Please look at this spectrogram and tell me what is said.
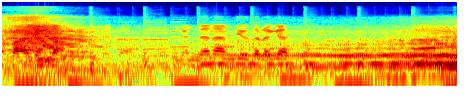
Napakaganda. Ganda na view talaga. Ah.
